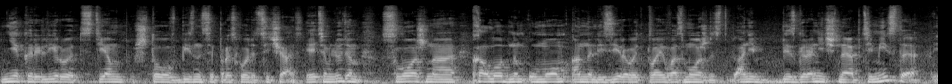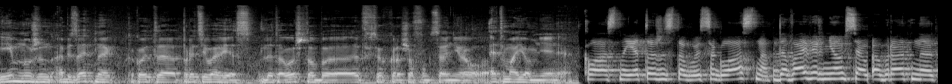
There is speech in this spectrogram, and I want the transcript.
не коррелирует с тем, что в бизнесе происходит сейчас. И этим людям сложно холодным умом анализировать твои возможности. Они безграничные оптимисты, и им нужен обязательно какой-то противовес для того, чтобы это все хорошо функционировало. Это мое мнение. Классно, я тоже с тобой согласна. Давай вернемся обратно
